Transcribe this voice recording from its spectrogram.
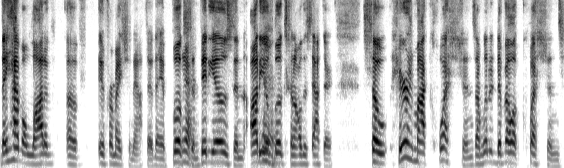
they have a lot of, of information out there. They have books yeah. and videos and audio yeah. and all this out there. So here's my questions. I'm going to develop questions.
